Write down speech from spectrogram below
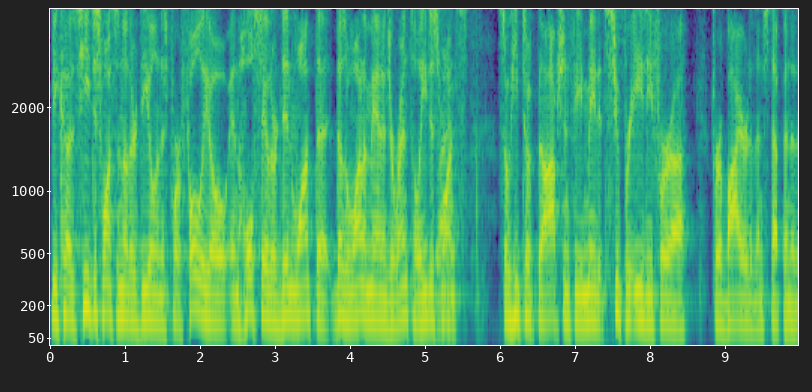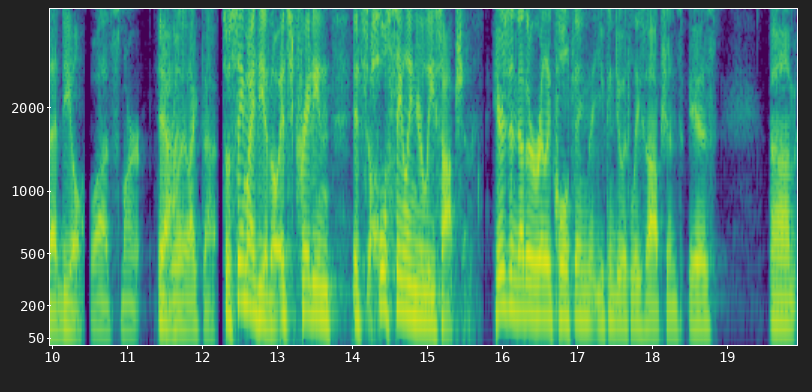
because he just wants another deal in his portfolio and the wholesaler didn't want the doesn't want to manage a rental he just wants so he took the option fee made it super easy for a for a buyer to then step into that deal Wow, that's smart. Yeah. I really like that. so same idea though it's creating it's wholesaling your lease option Here's another really cool thing that you can do with lease options is um,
